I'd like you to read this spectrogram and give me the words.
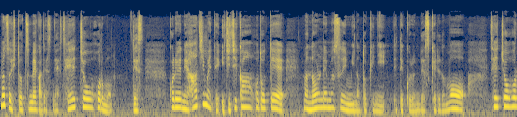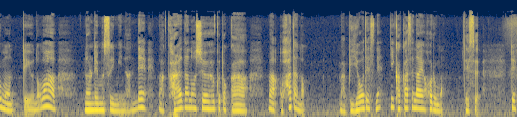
まず1つ目がですね成長ホルモンです。これ寝始めて1時間ほどで、まあ、ノンレム睡眠の時に出てくるんですけれども成長ホルモンっていうのはノンレム睡眠なんで、まあ、体の修復とか、まあ、お肌の、まあ、美容ですねに欠かせないホルモンです。で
